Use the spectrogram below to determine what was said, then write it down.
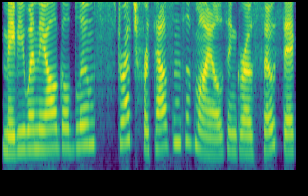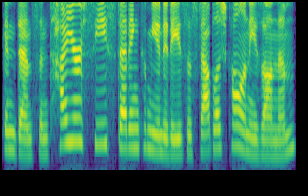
Maybe when the algal blooms stretch for thousands of miles and grow so thick and dense entire seasteading communities establish colonies on them,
